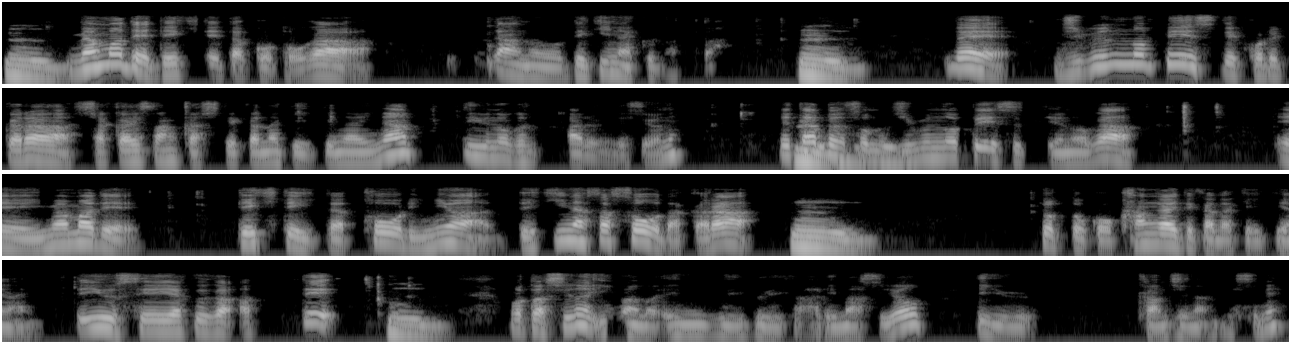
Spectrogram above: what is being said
うん。今までできてたことが、あの、できなくなった。うん。で、自分のペースでこれから社会参加していかなきゃいけないなっていうのがあるんですよね。で、多分その自分のペースっていうのが、えー今までできていた通りにはできなさそうだから、うん。ちょっとこう考えていかなきゃいけないっていう制約があって、うん。私の今の MVV がありますよっていう感じなんですね。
